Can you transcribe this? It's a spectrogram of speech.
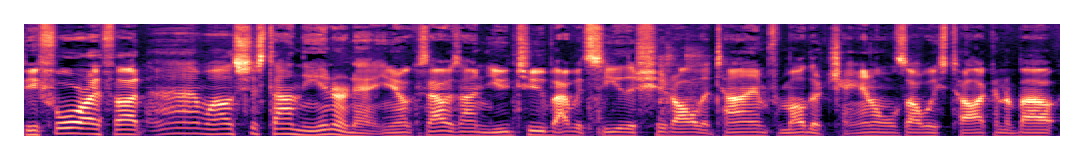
Before I thought, ah, well, it's just on the internet, you know, because I was on YouTube, I would see this shit all the time from other channels always talking about,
